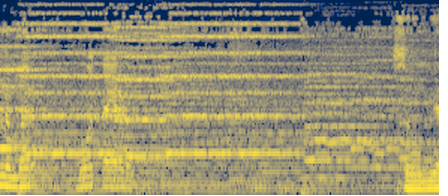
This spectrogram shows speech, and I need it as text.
PAN number ಮೂವತ್ತ ಎರಡು ಸೌಮ್ಯ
